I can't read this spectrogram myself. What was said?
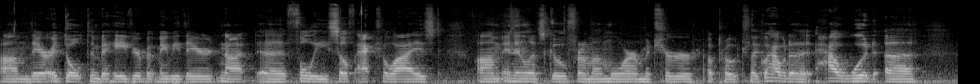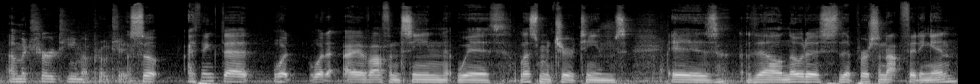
Um, they're adult in behavior, but maybe they're not uh, fully self-actualized. Um, and then let's go from a more mature approach. Like, how would a how would a, a mature team approach it? so I think that what what I have often seen with less mature teams is they'll notice the person not fitting in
